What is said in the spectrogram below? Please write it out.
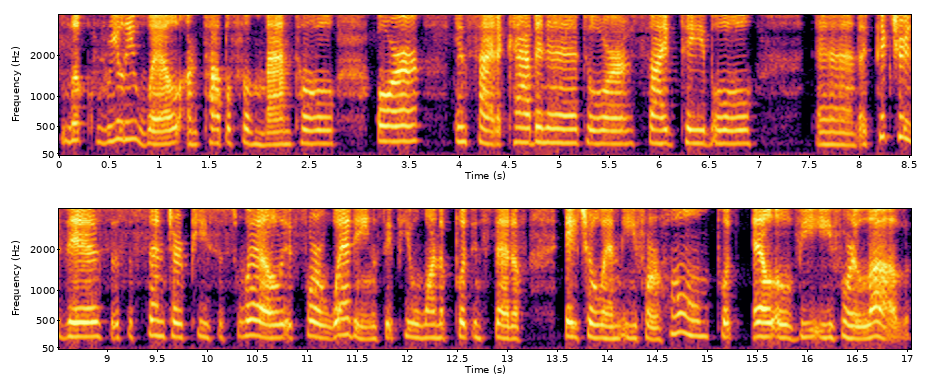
look really well on top of a mantle or inside a cabinet or side table. And I picture this as a centerpiece as well for weddings. If you want to put instead of H-O-M-E for home, put L-O-V-E for love.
